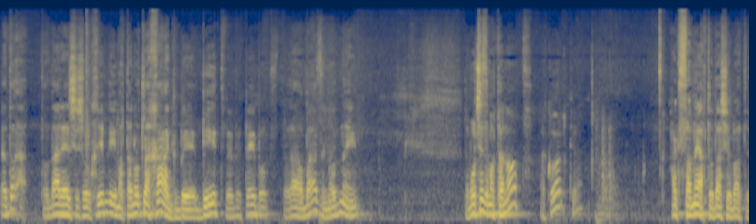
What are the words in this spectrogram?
זהו. תודה לאלה ששולחים לי מתנות לחג בביט ובפייבוקס. תודה רבה, זה מאוד נעים. למרות שזה מתנות, הכל, כן. חג שמח, תודה שבאתם.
